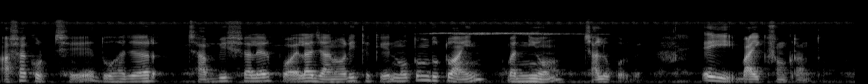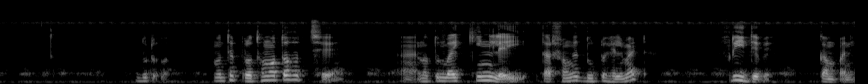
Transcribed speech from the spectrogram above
আশা করছে ২০২৬ সালের পয়লা জানুয়ারি থেকে নতুন দুটো আইন বা নিয়ম চালু করবে। এই বাইক সংক্রান্ত। দুটো মধ্যে প্রথমত হচ্ছে নতুন বাইক কিনলেই তার সঙ্গে দুটো হেলমেট ফ্রি দেবে কোম্পানি।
